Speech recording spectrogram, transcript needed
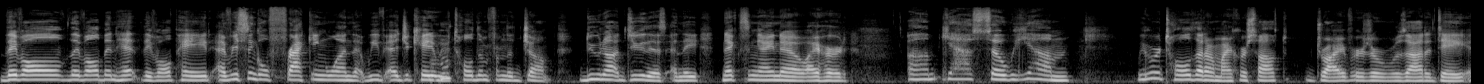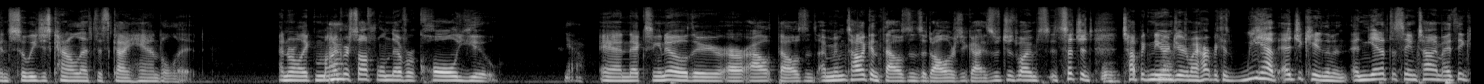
they've all they've all been hit. They've all paid. Every single fracking one that we've educated, we've told them from the jump, do not do this. And they next thing I know, I heard, um, yeah. So we um we were told that our Microsoft drivers or was out of date, and so we just kind of let this guy handle it. And we're like, Microsoft will never call you. Yeah, And next thing you know, they are out thousands. I mean, I'm talking thousands of dollars, you guys, which is why I'm, it's such a topic near and dear to my heart because we have educated them. And, and yet at the same time, I think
